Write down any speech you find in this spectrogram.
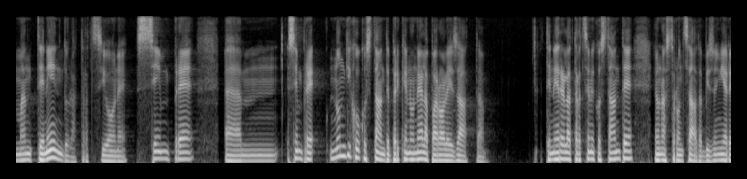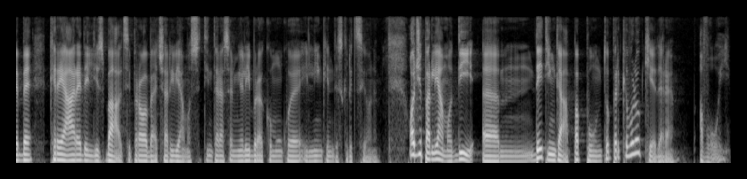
mantenendo l'attrazione sempre, um, sempre non dico costante perché non è la parola esatta. Tenere l'attrazione costante è una stronzata, bisognerebbe creare degli sbalzi, però vabbè ci arriviamo, se ti interessa il mio libro è comunque il link in descrizione. Oggi parliamo di um, dating app appunto perché volevo chiedere a voi,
